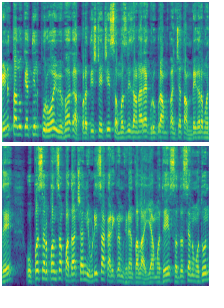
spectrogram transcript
पेण तालुक्यातील पूर्व विभागात प्रतिष्ठेची समजली जाणाऱ्या गुरुग्रामपंचायत आंबेघरमध्ये उपसरपंच पदाच्या निवडीचा कार्यक्रम घेण्यात आला. यामध्ये सदस्यांमधून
